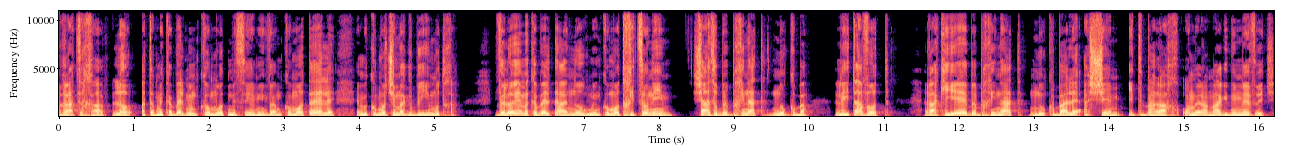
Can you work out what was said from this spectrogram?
רץ אחריו. לא, אתה מקבל ממקומות מסוימים והמקומות האלה הם מקומות שמגביהים אותך. ולא יהיה מקבל תענוג ממקומות חיצוניים. שאז הוא בבחינת נוקבה, להתאבות. רק יהיה בבחינת נוקבה להשם יתברך, אומר המגדי מזריץ',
